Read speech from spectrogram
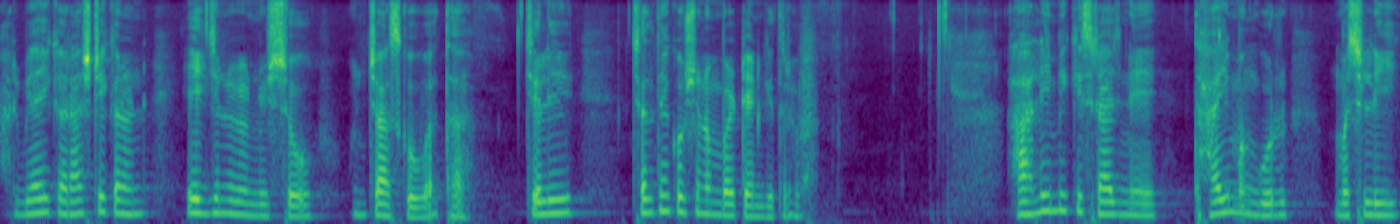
आरबीआई का राष्ट्रीयकरण एक जनवरी उन्नीस सौ उनचास को हुआ था। चलिए, चलते हैं क्वेश्चन नंबर टेन की तरफ़। हाल ही में किस राज्य ने थाई मंगूर मछली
